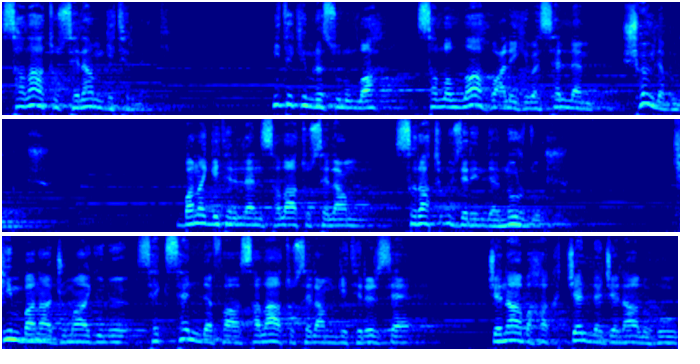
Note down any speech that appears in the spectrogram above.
salatu selam getirmek. Nitekim Resulullah sallallahu aleyhi ve sellem şöyle buyurur. Bana getirilen salatu selam sırat üzerinde nurdur. Kim bana cuma günü 80 defa salatu selam getirirse Cenab-ı Hak Celle Celaluhu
